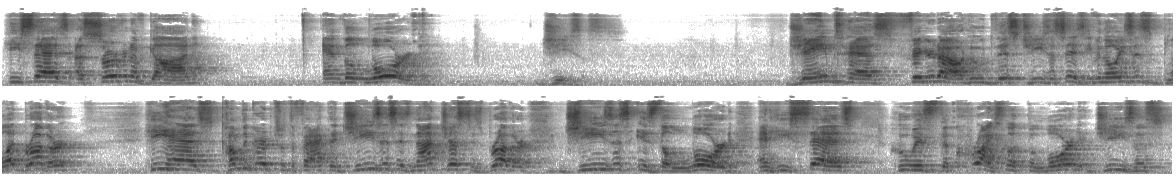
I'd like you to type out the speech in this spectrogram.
He says a servant of God and the Lord Jesus. James has figured out who this Jesus is, even though he's his blood brother. He has come to grips with the fact that Jesus is not just his brother, Jesus is the Lord, and he says, Who is the Christ? Look, the Lord Jesus,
